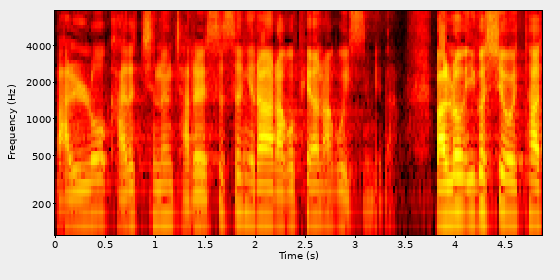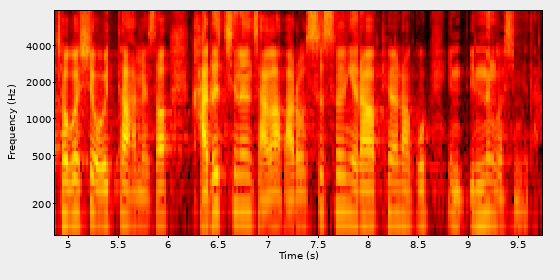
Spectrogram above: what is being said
말로 가르치는 자를 스승이라라고 표현하고 있습니다. 말로 이것이 옳다 저것이 옳다 하면서 가르치는 자가 바로 스승이라 표현하고 있- 있는 것입니다.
